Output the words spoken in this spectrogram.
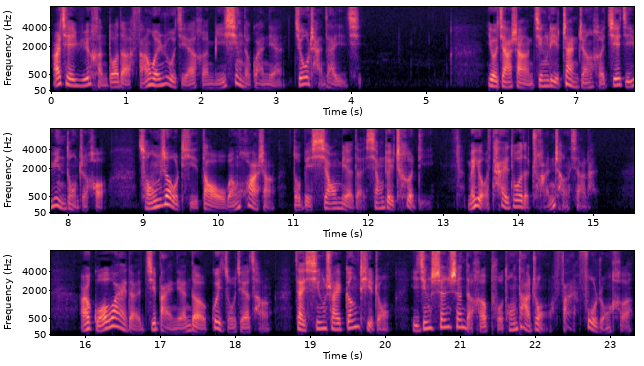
而且与很多的繁文缛节和迷信的观念纠缠在一起。又加上经历战争和阶级运动之后，从肉体到文化上都被消灭的相对彻底。没有太多的传承下来，而国外的几百年的贵族阶层在兴衰更替中，已经深深的和普通大众反复融合，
